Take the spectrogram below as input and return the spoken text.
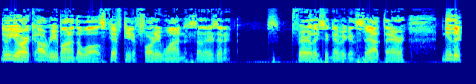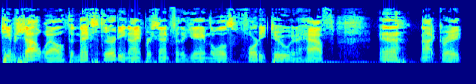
New York out rebounded the Wolves 50 to 41, so there's a fairly significant stat there. Neither team shot well. The Knicks 39% for the game, the Wolves 42 and a half. Eh, not great.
